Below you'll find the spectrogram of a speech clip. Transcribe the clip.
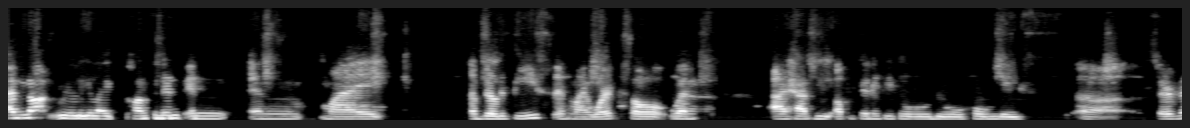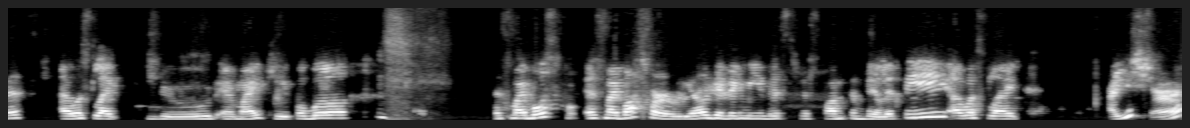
I'm not really like confident in in my abilities in my work. So when I had the opportunity to do home based uh, service, I was like, dude, am I capable? Is my boss is my boss for real giving me this responsibility? I was like, are you sure?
